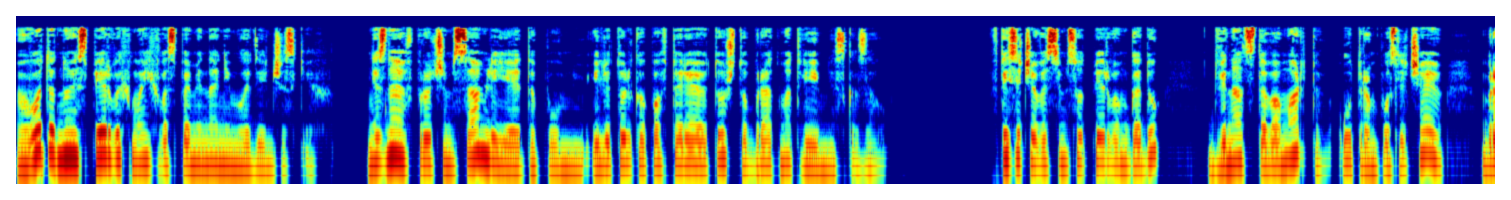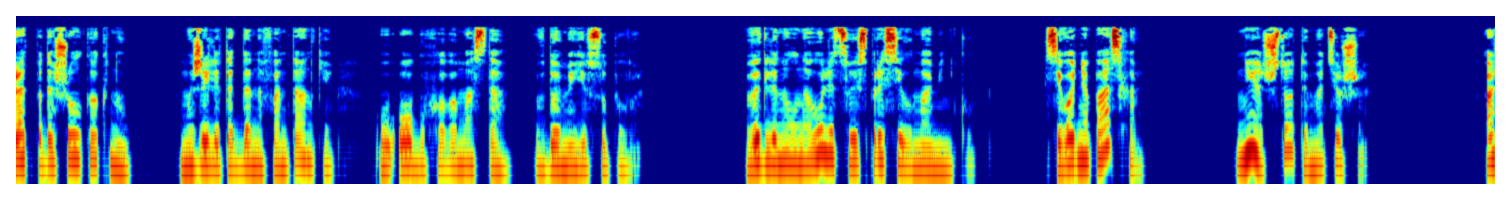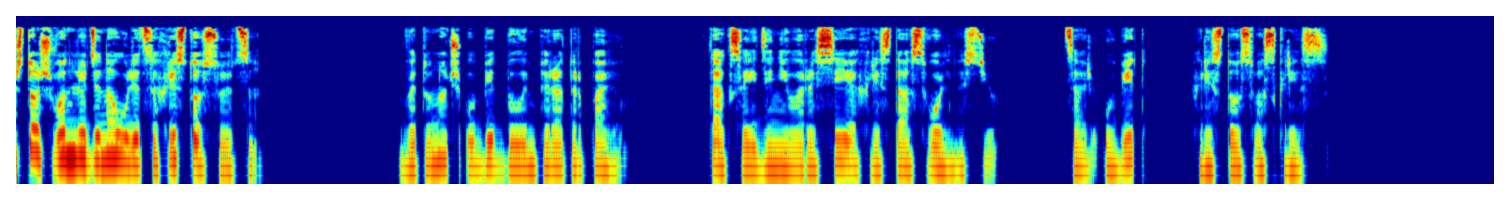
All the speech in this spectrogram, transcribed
Вот одно из первых моих воспоминаний младенческих. Не знаю, впрочем, сам ли я это помню, или только повторяю то, что брат Матвей мне сказал. В 1801 году, 12 марта, утром после чаю, брат подошел к окну. Мы жили тогда на Фонтанке у Обухова моста в доме Юсупова. Выглянул на улицу и спросил маменьку. «Сегодня Пасха?» «Нет, что ты, Матюша?» «А что ж, вон люди на улице христосуются». В эту ночь убит был император Павел. Так соединила Россия Христа с вольностью. Царь убит, Христос воскрес.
